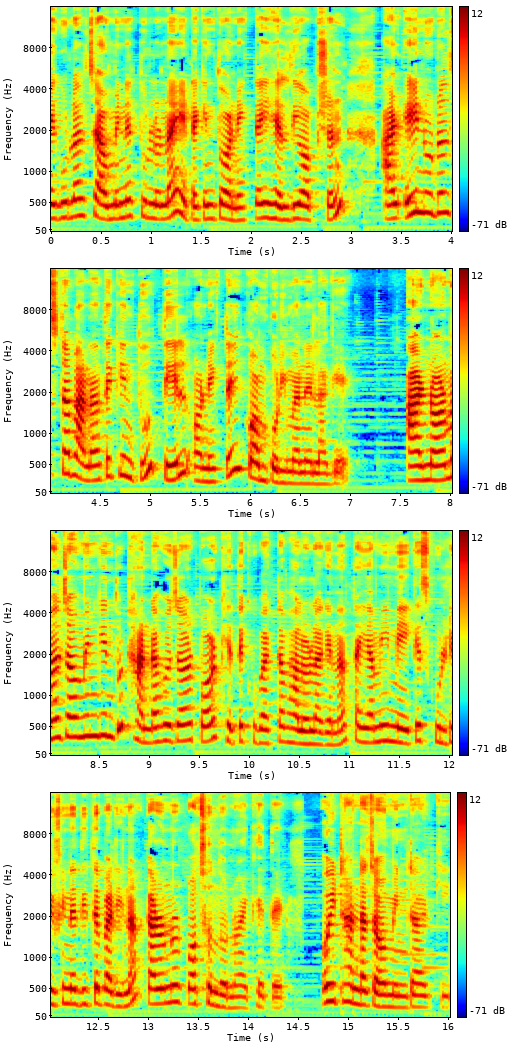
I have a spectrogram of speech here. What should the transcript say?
রেগুলার চাউমিনের তুলনায় এটা কিন্তু অনেকটাই হেলদি অপশন আর এই নুডলসটা বানাতে কিন্তু তেল অনেকটাই কম পরিমাণে লাগে। আর নর্মাল চাউমিন কিন্তু ঠান্ডা হয়ে যাওয়ার পর খেতে খুব একটা ভালো লাগে না, তাই আমি মেয়েকে স্কুল টিফিনে দিতে পারি না, কারণ ওর পছন্দ নয় খেতে। ওই ঠান্ডা চাউমিনটা আর কি।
